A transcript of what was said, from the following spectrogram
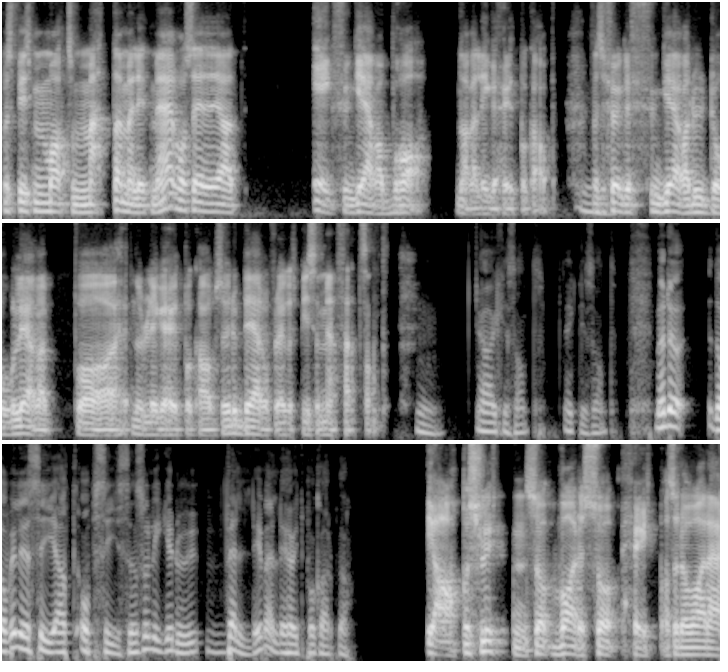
får spise mat som metter meg litt mer, og så er det det at jeg fungerer bra når jeg ligger høyt på karb. Mm. Men selvfølgelig fungerer du dårligere på, når du ligger høyt på karb, så er det bedre for deg å spise mer fett. sant? Mm. Ja, ikke sant. Ikke sant. Men da, da vil jeg si at off-season så ligger du veldig, veldig høyt på karb, da. Ja, på slutten så var det så høyt. Altså da var det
